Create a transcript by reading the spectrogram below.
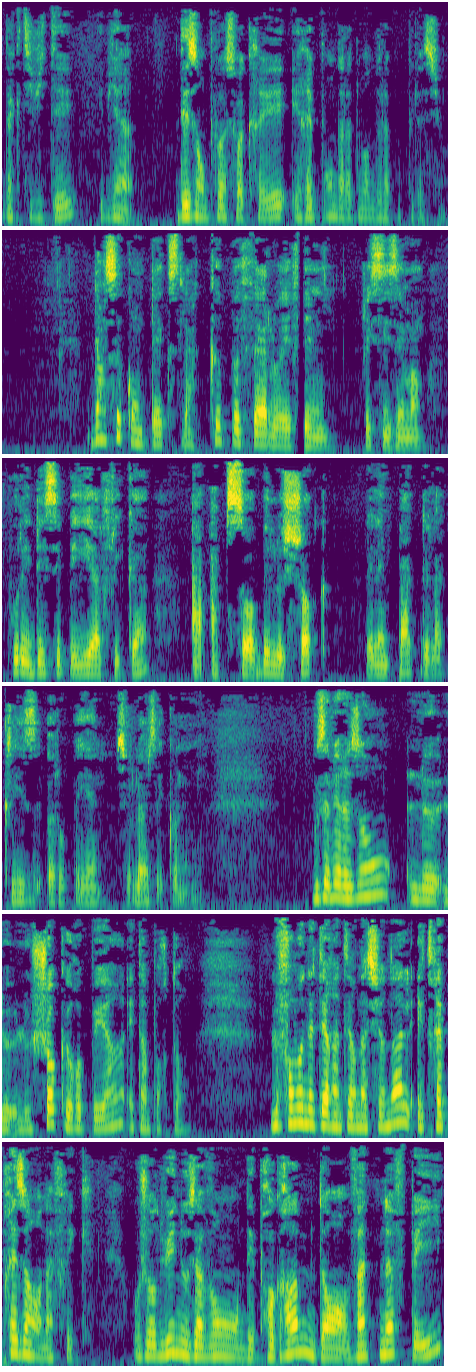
d'activités, eh des emplois soient créés et répondent à la demande de la population. Dans ce contexte-là, que peut faire le FMI précisément pour aider ces pays africains à absorber le choc de l'impact de la crise européenne sur leurs économies? Vous avez raison, le, choc européen est important. Le Fonds monétaire international est très présent en Afrique. Aujourd'hui, nous avons des programmes dans 29 pays,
